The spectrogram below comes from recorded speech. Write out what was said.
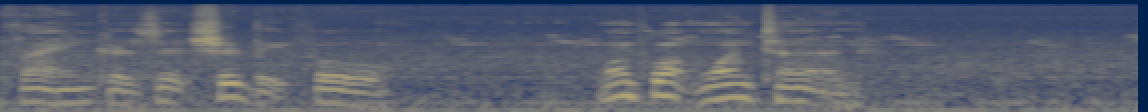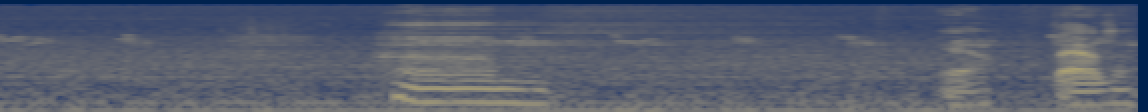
the thing because it should be full. 1.1 ton. Um, yeah, thousand.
